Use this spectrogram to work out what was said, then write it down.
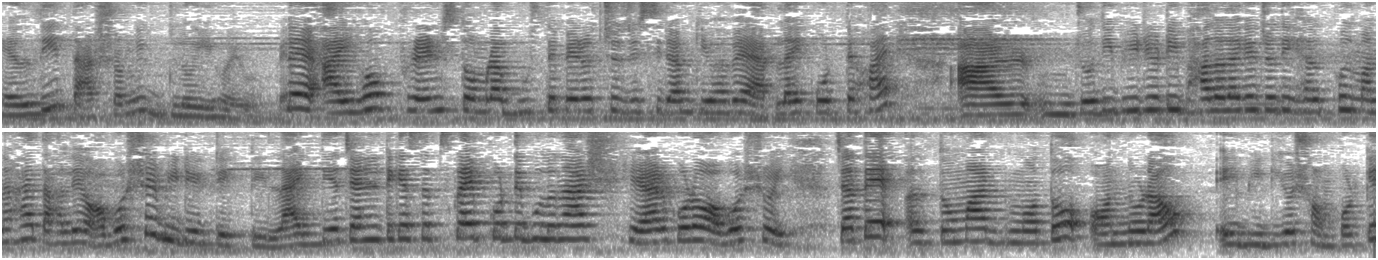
হেলদি তার সঙ্গে গ্লোই হয়ে উঠবে। আই হোপ ফ্রেন্ডস তোমরা বুঝতে পেরেছ যে সিরাম কীভাবে অ্যাপ্লাই করতে হয়। আর যদি ভিডিওটি ভালো লাগে, যদি হেল্পফুল মনে হয়, তাহলে অবশ্যই ভিডিওটি একটি লাইক দিয়ে চ্যানেলটিকে সাবস্ক্রাইব করতে ভুলো না, আর শেয়ার করো অবশ্যই, যাতে তোমার মতো অন্যরাও এই ভিডিও সম্পর্কে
